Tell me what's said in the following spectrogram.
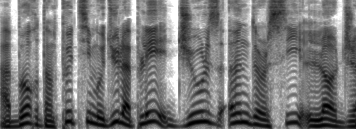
à bord d'un petit module appelé Jules Undersea Lodge.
